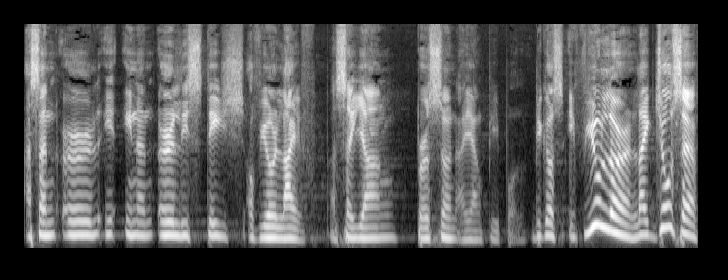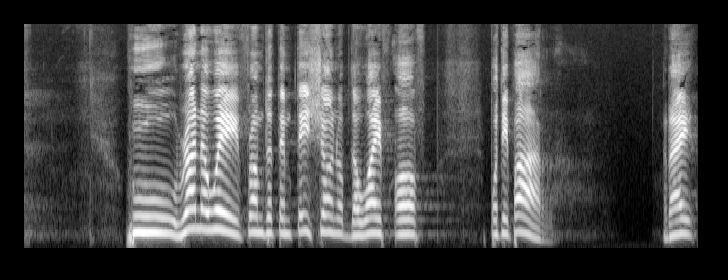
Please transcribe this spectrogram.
as an early, in an early stage of your life as a young person, a young people. Because if you learn, like Joseph, who ran away from the temptation of the wife of Potiphar. Right?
